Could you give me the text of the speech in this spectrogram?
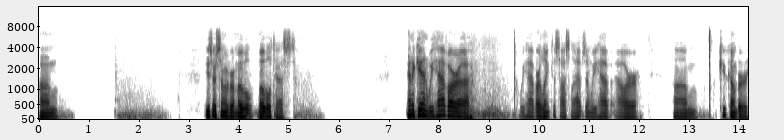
Um, these are some of our mobile, mobile tests. And again, we have our uh, we have our link to Sauce Labs, and we have our um, Cucumber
